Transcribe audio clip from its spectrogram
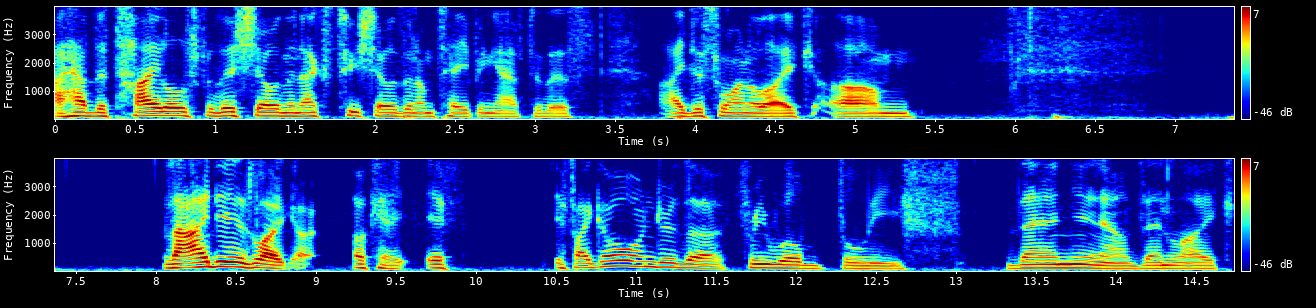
i have the titles for this show and the next two shows that i'm taping after this. I just want to like um, the idea is like uh, okay if if i go under the free will belief then you know then like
